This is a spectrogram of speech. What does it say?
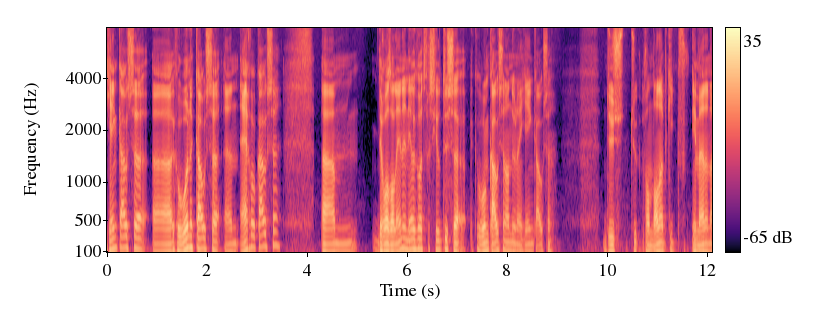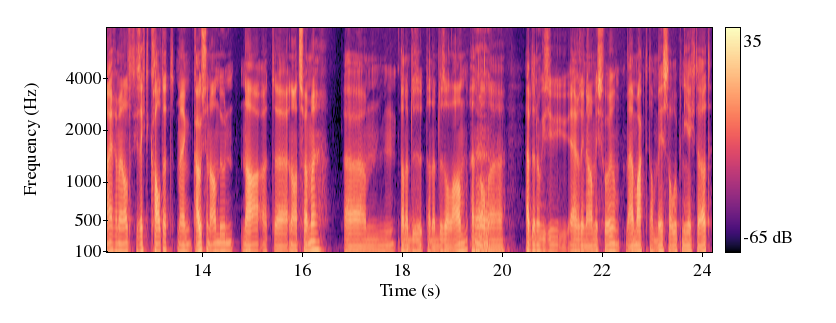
geen kousen, eh, gewone kousen en aero-kousen. Ehm, er was alleen een heel groot verschil tussen gewoon kousen aandoen en geen kousen. Dus van dan heb ik in mijn eigen altijd gezegd, ik ga altijd mijn kousen aandoen na het, eh, na het zwemmen. Ehm, dan heb je, dan heb je ze al aan en Ja. dan eh, heb je nog eens je aerodynamisch voordeel. Mij maakt het dan meestal ook niet echt uit.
